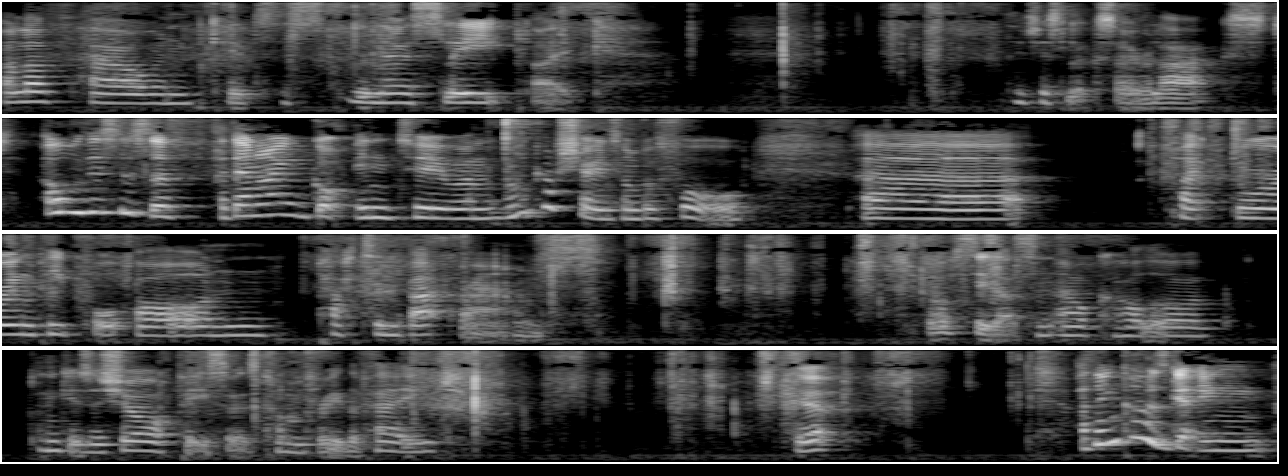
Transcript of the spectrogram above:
I love how when kids, when they're asleep, like, they just look so relaxed. Oh, this is the, then I got into, um, I think I've shown some before, uh, like drawing people on patterned backgrounds. But obviously that's an alcohol or I think it's a Sharpie, so it's come through the page. Yep. I think I was getting,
